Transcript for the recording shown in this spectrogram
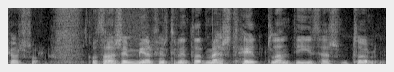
kjörsól. Og það sem mér finnst reyndar mest heillandi í þessum tölum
